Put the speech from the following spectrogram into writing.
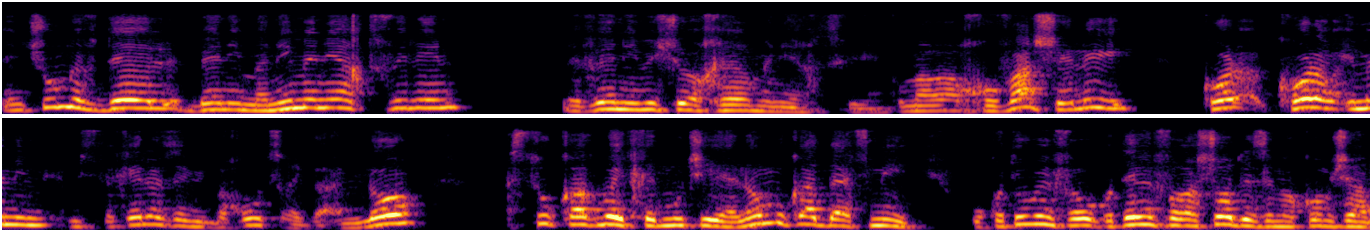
אין שום הבדל בין אם אני מניח תפילין לבין אם מישהו אחר מניח תפילין. כלומר, החובה שלי, כל, כל, אם אני מסתכל על זה מבחוץ רגע, אני לא עסוק רק בהתקדמות שלי, אני לא ממוקד בעצמי. הוא כותב, מפור, הוא כותב מפורשות באיזה מקום שם,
